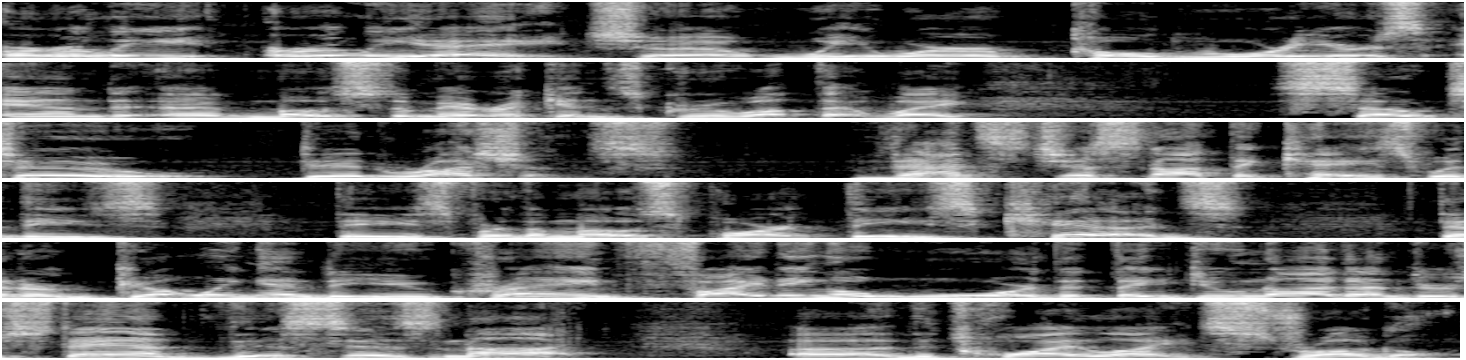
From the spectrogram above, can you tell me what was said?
early, early age, uh, we were Cold Warriors, and uh, most Americans grew up that way. So too did Russians. That's just not the case with these, these for the most part, these kids that are going into Ukraine fighting a war that they do not understand. This is not uh, the twilight struggle.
